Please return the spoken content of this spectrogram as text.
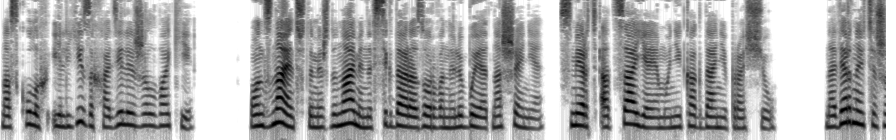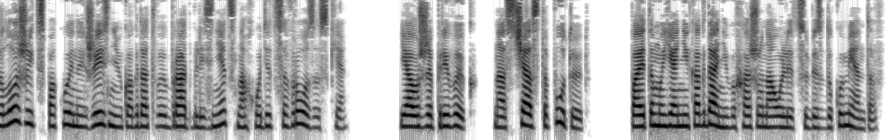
На скулах Ильи заходили желваки. Он знает, что между нами навсегда разорваны любые отношения. Смерть отца я ему никогда не прощу. Наверное, тяжело жить спокойной жизнью, когда твой брат-близнец находится в розыске. Я уже привык, нас часто путают, поэтому я никогда не выхожу на улицу без документов.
